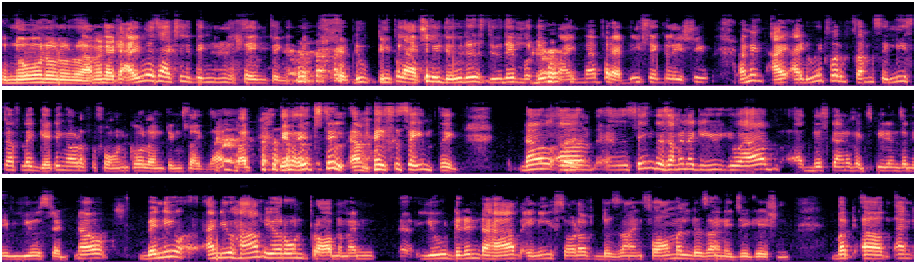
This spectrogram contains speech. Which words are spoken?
No, no, no, no. I mean, like, I was actually thinking the same thing. I mean, do people actually do this? Do they do mind map for every single issue? I mean, I, I do it for some silly stuff like getting out of a phone call and things like that. But, you know, it's still, I mean, it's the same thing. Now, uh, saying this, I mean, like you, you have uh, this kind of experience and you've used it. Now, when you and you have your own problem, I mean, uh, you didn't have any sort of design, formal design education, but uh, and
